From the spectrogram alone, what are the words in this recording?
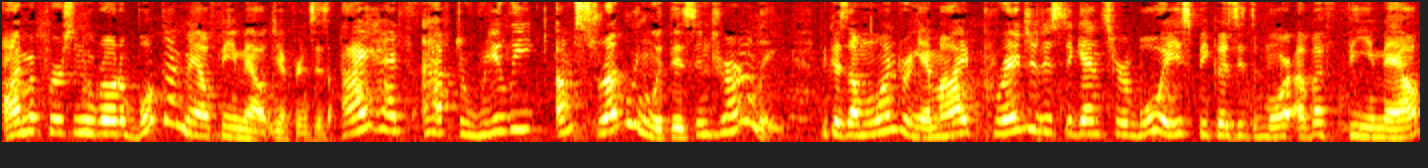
I'm a person who wrote a book on male female differences. I have to really, I'm struggling with this internally because I'm wondering, am I prejudiced against her voice because it's more of a female,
